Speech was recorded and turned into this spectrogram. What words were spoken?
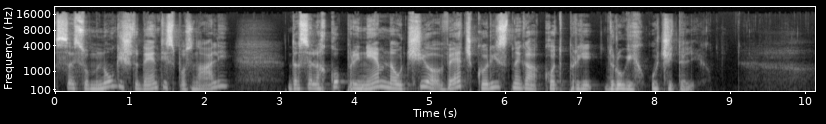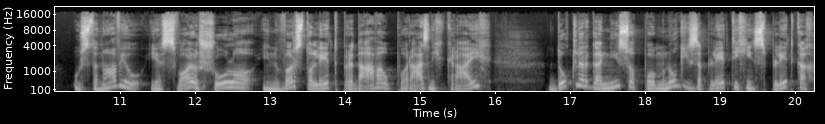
saj so mnogi študenti spoznali, da se lahko pri njem naučijo več koristnega kot pri drugih učiteljih. Ustanovil je svojo šolo in vrsto let predaval po raznih krajih, dokler ga niso po mnogih zapletih in spletkah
